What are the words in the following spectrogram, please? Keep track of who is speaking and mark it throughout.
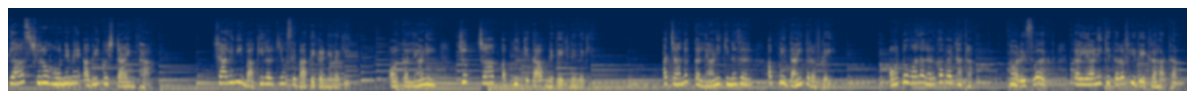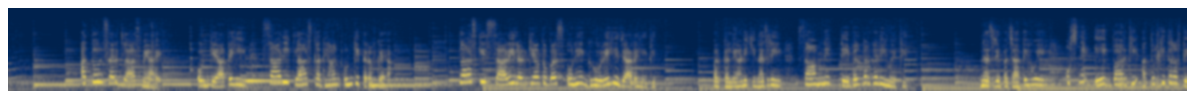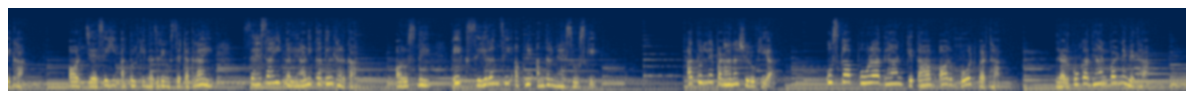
Speaker 1: Class शुरू होने में अभी कुछ टाइम था। शालिनी बाकी लड़कियों से बातें करने लगी और कल्याणी चुपचाप अपनी किताब में देखने लगी। अचानक कल्याणी की नज़र अपनी दाई तरफ़ गई। ऑटो वाला लड़का बैठा था और इस वक्त कल्याणी की तरफ़ ही देख रहा था। अतुल सर क्लास में आए। उनके आते ही सारी क्लास का ध्यान उनकी तरफ़ गया। क्लास की सारी लड़कियाँ तो बस उन्हें घूरे ही जा रही थी। पर कल्याणी की नज़रें सामने टेबल पर गड़ी हुई थी। नज़रें बचाते हुए उसने एक बार की अतुल की तरफ़ देखा और जैसे ही अतुल की नज़रें उससे टकराई, सहसा ही कल्याणी का दिल धड़का और उसने एक सिहरन सी अपने अंदर महसूस की। अतुल ने पढ़ाना शुरू किया। उसका पूरा ध्यान किताब और बोर्ड पर था। लड़कों का ध्यान पढ़ने में था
